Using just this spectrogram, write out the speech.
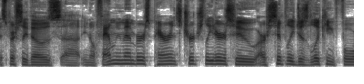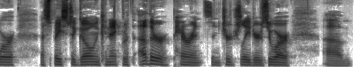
especially those uh, you know family members, parents, church leaders who are simply just looking for a space to go and connect with other parents and church leaders who are, um,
